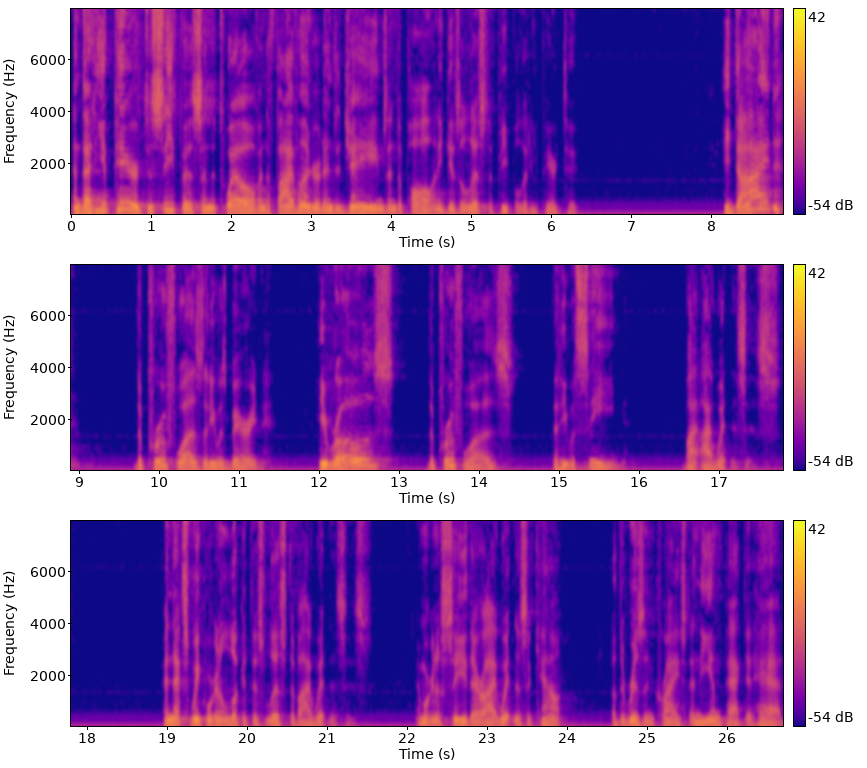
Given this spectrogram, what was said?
And that he appeared to Cephas and the 12 and the 500 and to James and to Paul, and he gives a list of people that he appeared to. He died, the proof was that he was buried. He rose, the proof was that he was seen by eyewitnesses. And next week, we're going to look at this list of eyewitnesses, and we're going to see their eyewitness account of the risen Christ and the impact it had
